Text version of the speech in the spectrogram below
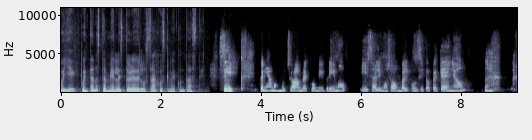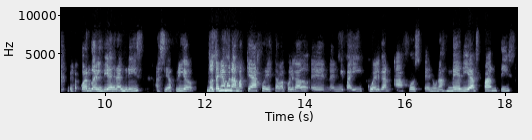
Oye, cuéntanos también la historia de los ajos que me contaste. Sí, teníamos mucho hambre con mi primo y salimos a un balconcito pequeño. me acuerdo, el día era gris, hacía frío. No teníamos nada más que ajo y estaba colgado en, en mi país, cuelgan ajos en unas medias panties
